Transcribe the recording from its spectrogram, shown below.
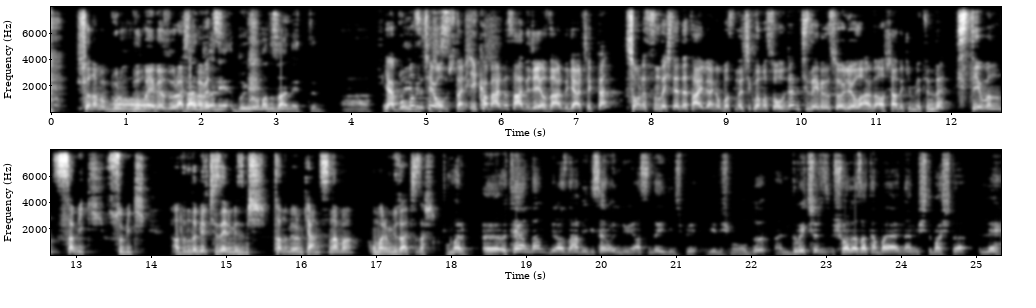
şu an ama bul- Aa. bulmaya biraz uğraştım ben evet. hani duyurulmadı zannettim. Aa, Ya bulması şey olmuştu hani ilk haberde sadece yazardı gerçekten. Sonrasında işte detaylı hani o basın açıklaması olunca hani çizeri de söylüyorlardı aşağıdaki metinde. Steven Sabik, Subik adında bir çizerimizmiş. Tanımıyorum kendisini ama umarım güzel çizer. Umarım. Ee, öte yandan biraz daha bilgisayar oyun dünyasında ilginç bir gelişme oldu. Hani The Witcher şu ara zaten bayağı ünlenmişti. Başta Leh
